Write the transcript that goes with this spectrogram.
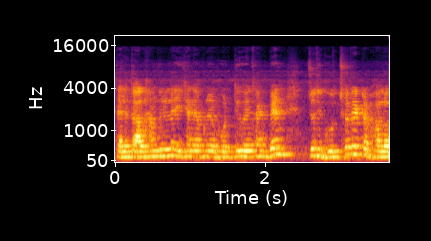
তাহলে তো আলহামদুলিল্লাহ এখানে আপনারা ভর্তি হয়ে থাকবেন। যদি গুচ্ছতে একটা ভালো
